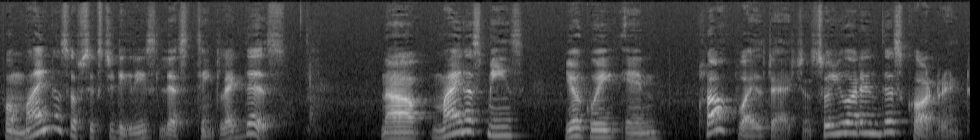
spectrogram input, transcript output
for minus of 60 degrees let's think like this. Now minus means you're going in clockwise direction. So you are in this quadrant.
